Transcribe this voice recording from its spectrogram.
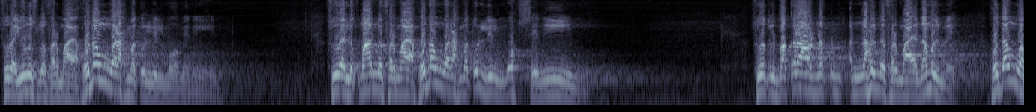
सूरह यूनुस में फरमाया, हुदम व रहमतुल्लिलमोमिन सूरह लुकमान में फरमाया, हुदम व रहमतुल्लिलमोहसिनीन सूरत बकरा और नहल में फरमाया, नमल में, हुदम व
